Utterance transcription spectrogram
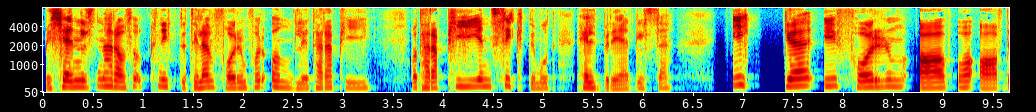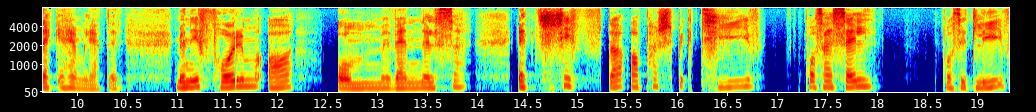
Bekjennelsen er altså knyttet til en form for åndelig terapi, og terapien sikter mot helbredelse. Ikke i form av å avdekke hemmeligheter, men i form av omvendelse. Et skifte av perspektiv på seg selv, på sitt liv,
